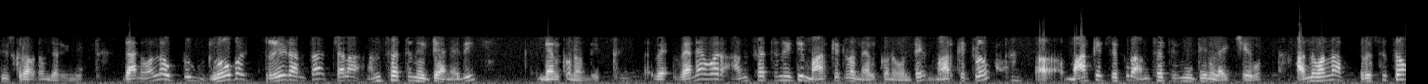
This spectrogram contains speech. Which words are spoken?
తీసుకురావడం జరిగింది. దానివల్ల ఇప్పుడు గ్లోబల్ ట్రేడ్ అంతా చాలా అన్సర్టనిటీ అనేది నెలకొని ఉంది వెన్ ఎవర్ అన్సర్టనిటీ మార్కెట్లో నెలకొని ఉంటే మార్కెట్లో మార్కెట్స్ ఎప్పుడు అన్సర్టనిటీని లైక్ చేయవు. అందువల్ల ప్రస్తుతం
